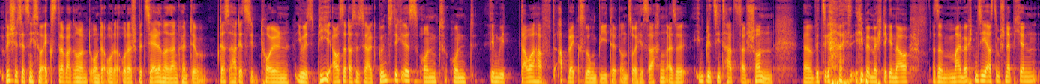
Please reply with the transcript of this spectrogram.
Wish ist jetzt nicht so extravagant oder, oder, oder speziell, dass man sagen könnte, das hat jetzt die tollen USP, außer dass es halt günstig ist und, und irgendwie dauerhaft Abwechslung bietet und solche Sachen. Also implizit hat's da schon äh, witzigerweise, eBay möchte genau, also mal möchten sie aus dem Schnäppchen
